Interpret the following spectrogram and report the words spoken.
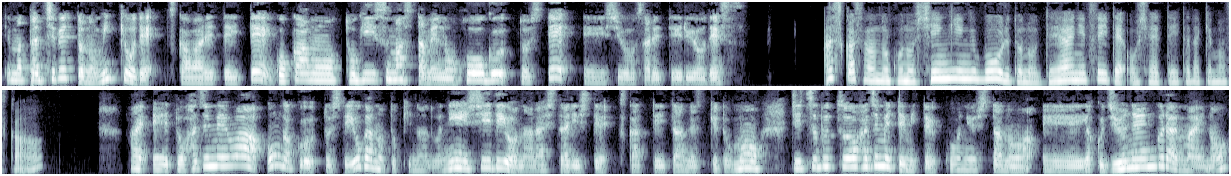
で、また、チベットの密教で使われていて、五感を研ぎ澄ますための宝具として、えー、使用されているようです。アスカさんのこのシンギングボールとの出会いについて教えていただけますか？はい。えっ、ー、と、初めは音楽としてヨガの時などに CD を鳴らしたりして使っていたんですけども、実物を初めて見て購入したのは、えー、約10年ぐらい前の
